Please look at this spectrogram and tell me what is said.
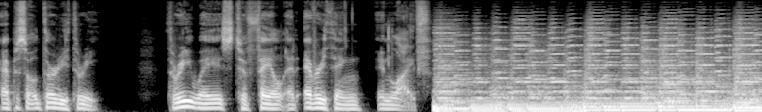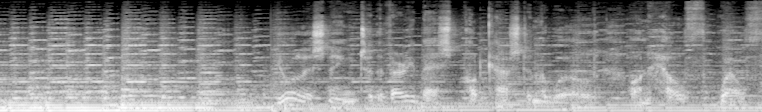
episode 33 Three Ways to Fail at Everything in Life. You're listening to the very best podcast in the world on health, wealth,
